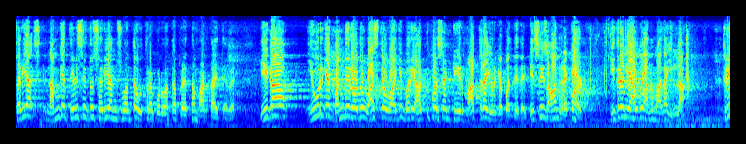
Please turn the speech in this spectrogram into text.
ಸರಿಯ ನಮ್ಗೆ ತಿಳಿಸಿದ್ದು ಸರಿ ಅನ್ಸುವಂತ ಉತ್ತರ ಕೊಡುವಂತ ಪ್ರಯತ್ನ ಮಾಡ್ತಾ ಇದ್ದೇವೆ. ಈಗ ಇವ್ರಿಗೆ ಬಂದಿರೋದು ವಾಸ್ತವವಾಗಿ ಬರೀ ಹತ್ತು ಪರ್ಸೆಂಟ್ ನೀರ್ ಮಾತ್ರ ಇವ್ರಿಗೆ ಬಂದಿದೆ. ಡಿಸ್ ಈಸ್ ಆನ್ ರೆಕಾರ್ಡ್ ಇದ್ರಲ್ಲಿ ಯಾವುದೂ ಅನುಮಾನ ಇಲ್ಲ. ತ್ರೀ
